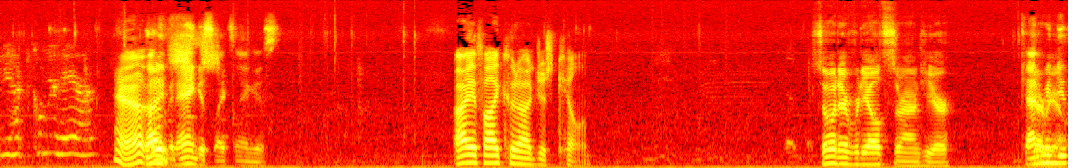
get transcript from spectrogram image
You have to comb your hair. Yeah, Not that's- even Angus likes Angus. I, if I could, I'd just kill him. So would everybody else around here. Can There we, we do?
